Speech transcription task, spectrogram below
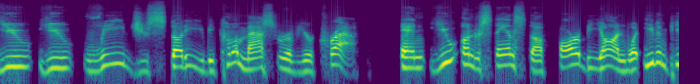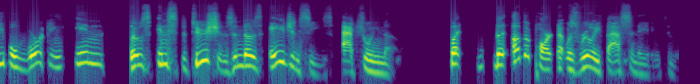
you you read, you study, you become a master of your craft, and you understand stuff far beyond what even people working in those institutions in those agencies actually know. But the other part that was really fascinating to me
